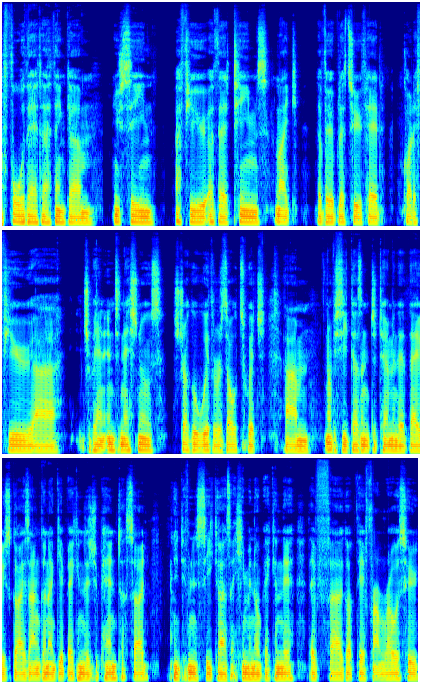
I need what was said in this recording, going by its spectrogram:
for that, I think um, you've seen a few of the teams like the Verblitz who've had quite a few uh, Japan internationals struggle with results, which um, obviously doesn't determine that those guys aren't going to get back into Japan side. You definitely see guys like Himeno back in there. They've uh, got their front rowers who,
